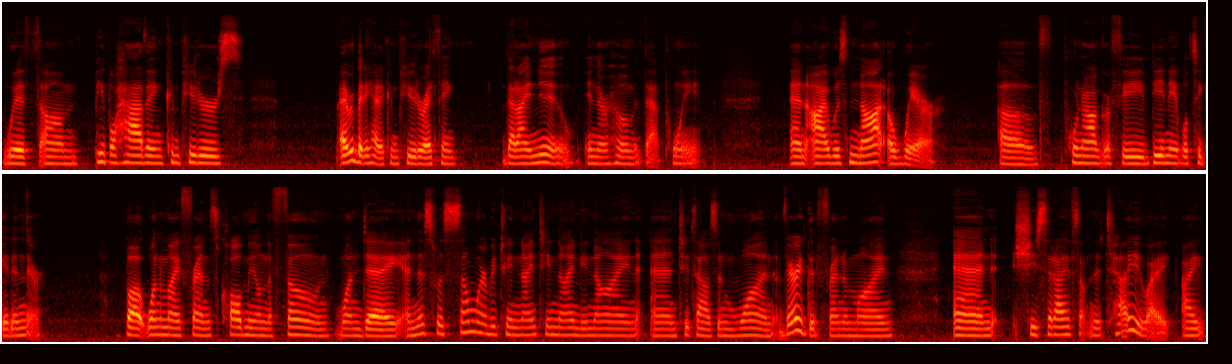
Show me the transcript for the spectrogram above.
with um, people having computers. Everybody had a computer, I think, that I knew in their home at that point. And I was not aware of pornography being able to get in there. But one of my friends called me on the phone one day, and this was somewhere between 1999 and 2001, a very good friend of mine. And she said, I have something to tell you. I, I,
